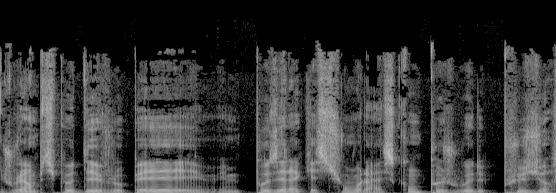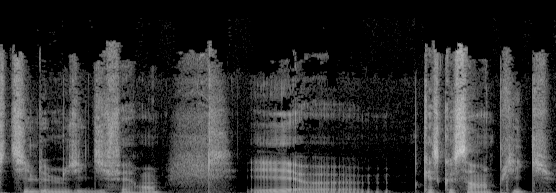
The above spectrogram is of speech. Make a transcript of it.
je voulais un petit peu développer et, me poser la question, voilà, est-ce qu'on peut jouer de plusieurs styles de musique différents et euh, qu'est-ce que ça implique?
